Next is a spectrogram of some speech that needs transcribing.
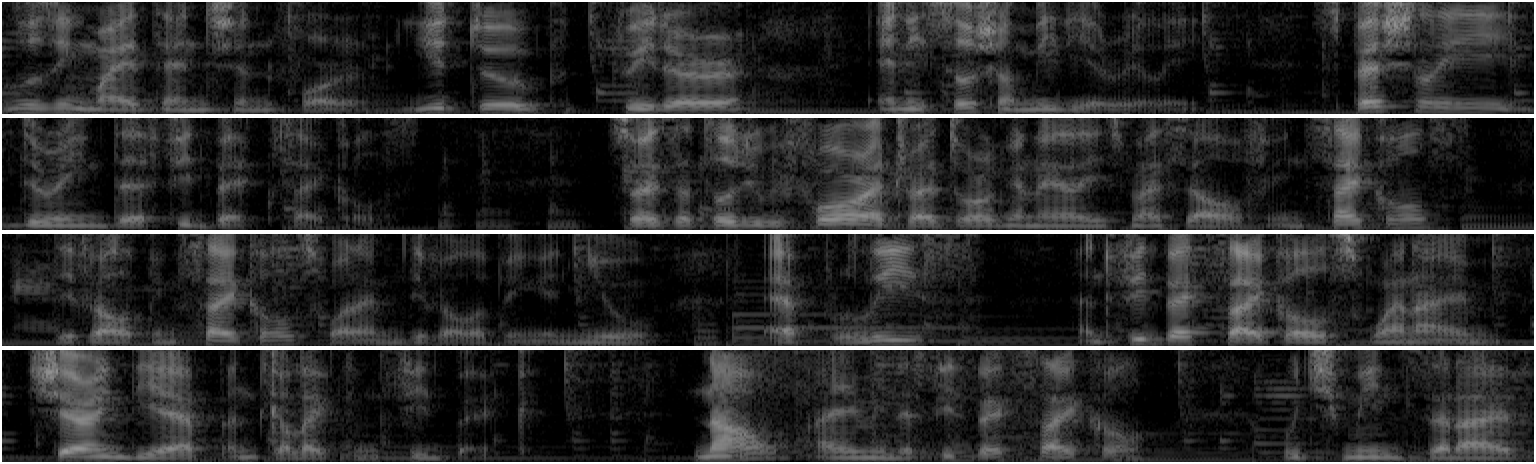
losing my attention for YouTube, Twitter, any social media really, especially during the feedback cycles. So, as I told you before, I try to organize myself in cycles, developing cycles when I'm developing a new app release, and feedback cycles when I'm sharing the app and collecting feedback. Now I am in a feedback cycle, which means that I've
